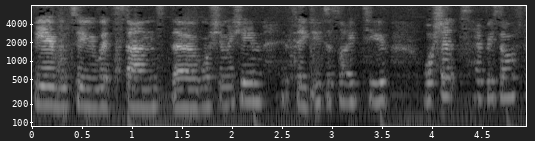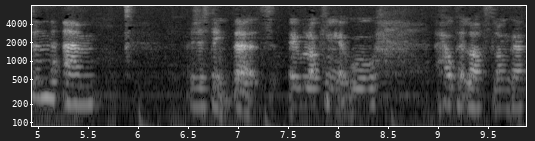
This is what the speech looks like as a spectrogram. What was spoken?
be able to withstand the washing machine if they do decide to wash it every so often. Um, I just think that overlocking it will help it last longer.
